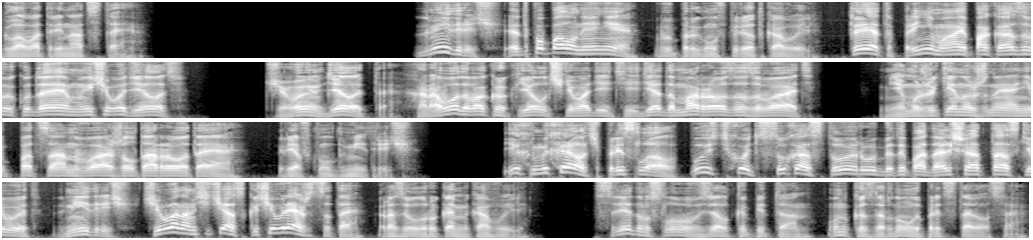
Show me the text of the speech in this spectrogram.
Глава 13. «Дмитрич, это пополнение!» — выпрыгнул вперед Ковыль. «Ты это, принимай, показывай, куда им и чего делать». «Чего им делать-то? Хороводы вокруг елочки водить и Деда Мороза звать. Мне мужики нужны, а не пацанва желторотая!» — ревкнул Дмитрич. «Их Михалыч прислал. Пусть хоть сухостой рубят и подальше оттаскивают. Дмитрич, чего нам сейчас кочевряжется-то?» — развел руками Ковыль. Следом слово взял капитан. Он козырнул и представился.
